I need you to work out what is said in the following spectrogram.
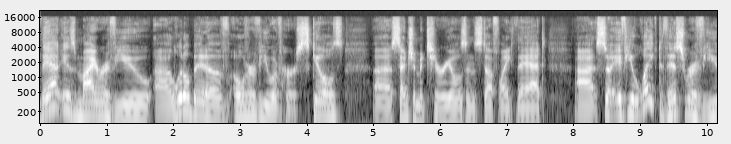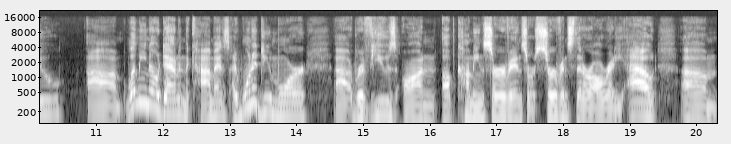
that is my review. A little bit of overview of her skills, uh, ascension materials, and stuff like that. Uh, so if you liked this review, um, let me know down in the comments. I want to do more uh, reviews on upcoming servants or servants that are already out. Um,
